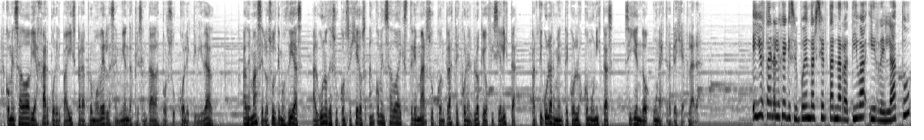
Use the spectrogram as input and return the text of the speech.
ha comenzado a viajar por el país para promover las enmiendas presentadas por su colectividad. Además, en los últimos días, algunos de sus consejeros han comenzado a extremar sus contrastes con el bloque oficialista, particularmente con los comunistas, siguiendo una estrategia clara ellos están en la lógica que se le pueden dar cierta narrativa y relato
